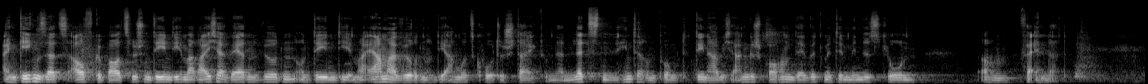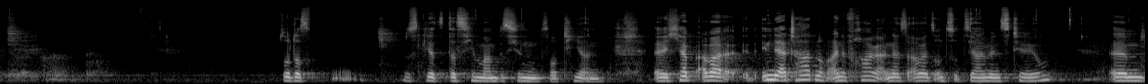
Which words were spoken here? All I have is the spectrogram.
einen Gegensatz aufgebaut zwischen denen, die immer reicher werden würden und denen, die immer ärmer würden und die Armutsquote steigt. Und den letzten, den hinteren Punkt, den habe ich angesprochen, der wird mit dem Mindestlohn ähm, verändert. So, das müssen jetzt das hier mal ein bisschen sortieren. Äh, ich habe aber in der Tat noch eine Frage an das Arbeits- und Sozialministerium. Ähm,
